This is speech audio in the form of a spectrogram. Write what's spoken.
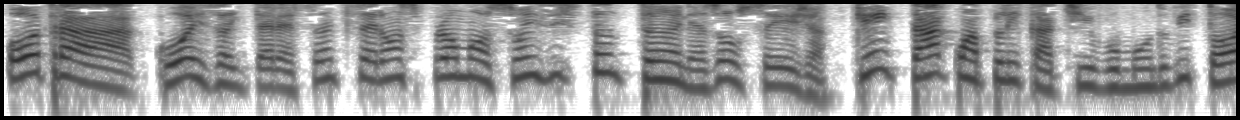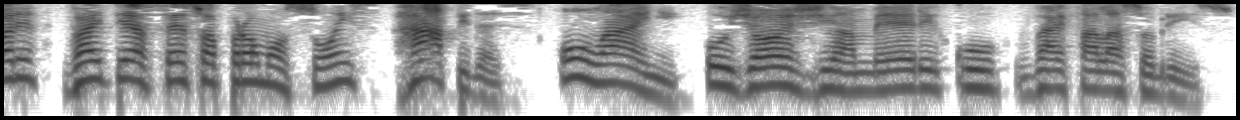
Outra coisa interessante serão as promoções instantâneas, ou seja, quem está com o aplicativo Mundo Vitória vai ter acesso a promoções rápidas, online. O Jorge Américo vai falar sobre isso.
